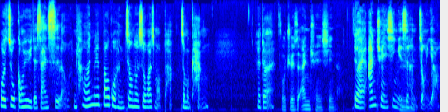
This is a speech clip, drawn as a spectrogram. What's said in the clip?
或者住公寓的三四楼，你看我那边包裹很重的时候，我要怎么扛怎么扛？对对，我觉得是安全性的，对，安全性也是很重要，嗯、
